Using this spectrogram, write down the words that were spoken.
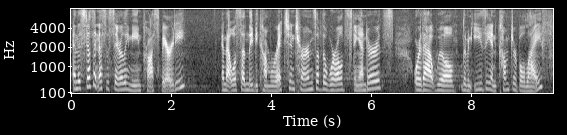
And this doesn't necessarily mean prosperity and that we'll suddenly become rich in terms of the world's standards or that we'll live an easy and comfortable life.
